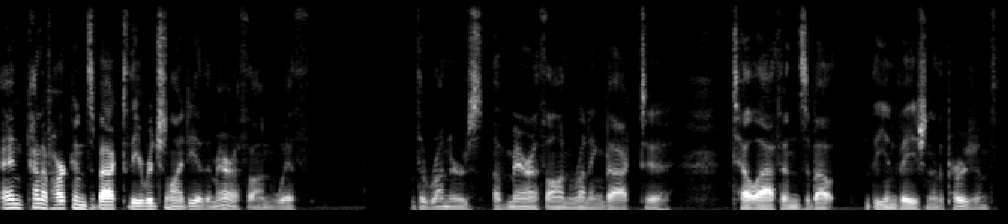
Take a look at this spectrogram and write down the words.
and kind of harkens back to the original idea of the marathon with the runners of marathon running back to tell Athens about the invasion of the Persians.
